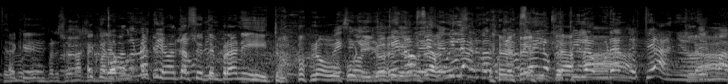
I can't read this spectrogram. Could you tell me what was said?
Tenemos Hay que, un personaje hay que para- levan- hay que levantarse tempranito. No, ¿Ves? único. Que no sea muy largo, porque no sabes lo que estoy laburando este año. Claro. Es más,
